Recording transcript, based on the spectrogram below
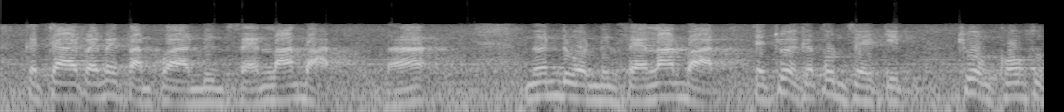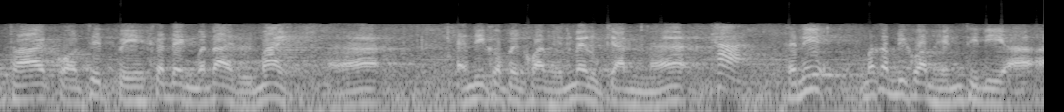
ๆ กระจายไปไม่ต่ำกว่า 1 0 0 0 0แสนล้านบาทนะฮะ เงินด่วน1 0 0 0 0แสนล้านบาท จะช่วยกระตุ้นเศรษฐกิจ ช่วงโค้งสุดท้ายก่อนสิ้นปีก็เด้งมาได้หรือไม่นะฮะอันนี้ก็เป็นความเห็นแม่ลูกจันทร์นะฮะค่ะทีนี้มันก็มีความเห็นทีดีอาไอ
